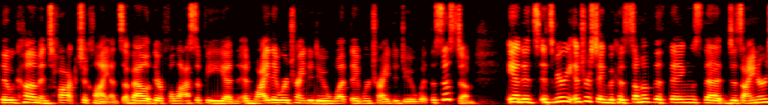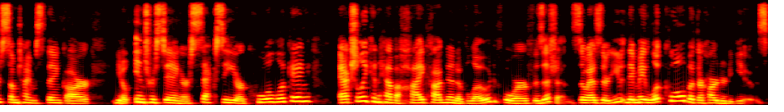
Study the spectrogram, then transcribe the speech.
that would come and talk to clients about their philosophy and, and why they were trying to do what they were trying to do with the system. And it's it's very interesting because some of the things that designers sometimes think are, you know, interesting or sexy or cool looking actually can have a high cognitive load for physicians. So as they're they may look cool but they're harder to use.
